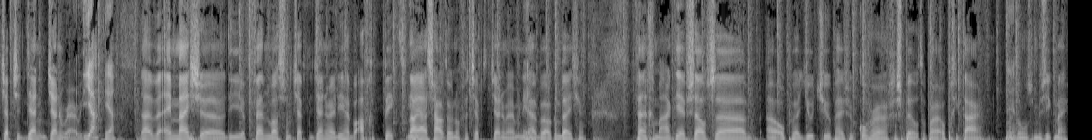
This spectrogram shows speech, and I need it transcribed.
Chapter Jan- January. Ja, ja. Daar hebben we één meisje die fan was van Chapter January, die hebben we afgepikt. Nou ja, ze houdt ook nog van Chapter January, maar die Ja. hebben we ook een beetje fan gemaakt. Die heeft zelfs uh, op YouTube heeft een cover gespeeld op, op gitaar. Met onze muziek mee.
